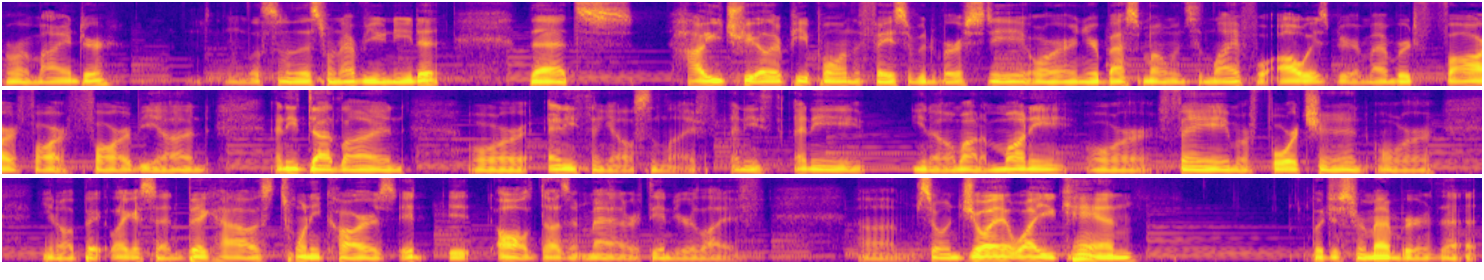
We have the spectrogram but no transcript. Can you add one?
a reminder listen to this whenever you need it that how you treat other people in the face of adversity or in your best moments in life will always be remembered far far far beyond any deadline or anything else in life. Any any you know amount of money or fame or fortune or you know, big, like I said, big house, 20 cars, it, it all doesn't matter at the end of your life. Um, so enjoy it while you can, but just remember that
